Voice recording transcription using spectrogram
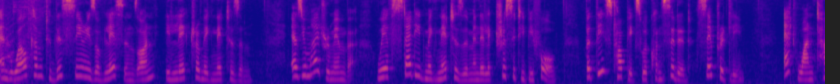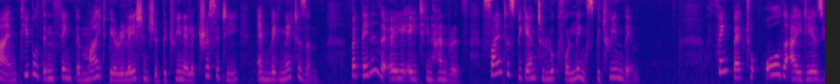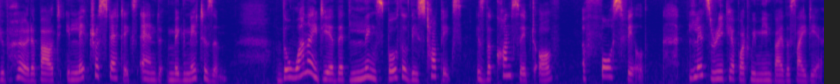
and welcome to this series of lessons on electromagnetism. As you might remember, we have studied magnetism and electricity before, but these topics were considered separately. At one time, people didn't think there might be a relationship between electricity and magnetism. But then in the early 1800s, scientists began to look for links between them. Think back to all the ideas you've heard about electrostatics and magnetism. The one idea that links both of these topics is the concept of a force field. Let's recap what we mean by this idea.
